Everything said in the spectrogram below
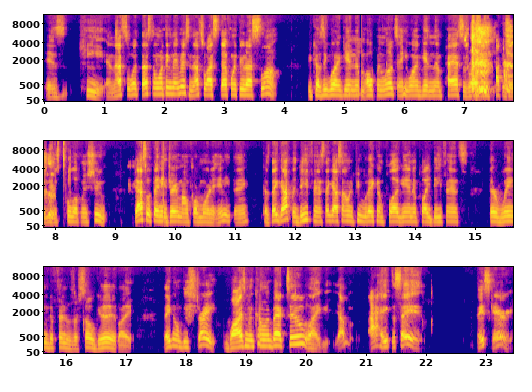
is key. And that's what that's the one thing they missing. That's why Steph went through that slump because he wasn't getting them open looks and he wasn't getting them passes right in his pocket so you just pull up and shoot. That's what they need Draymond for more than anything because they got the defense. They got so many people they can plug in and play defense. Their wing defenders are so good. Like they gonna be straight. Wiseman coming back too. Like you I hate to say it, they scary.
